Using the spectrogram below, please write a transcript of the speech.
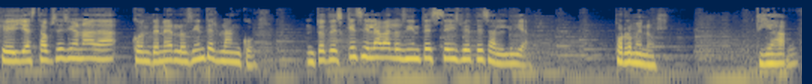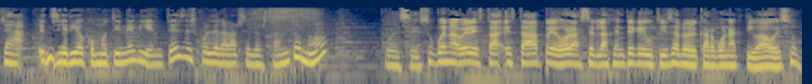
que ella está obsesionada con tener los dientes blancos. Entonces, que se lava los dientes seis veces al día. Por lo menos. Tía, o sea, en serio, ¿cómo tiene dientes después de lavárselos tanto, no? Pues eso, bueno, a ver, está, está peor hacer la gente que utiliza lo del carbón activado, eso.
